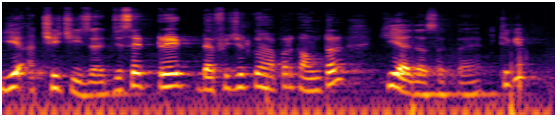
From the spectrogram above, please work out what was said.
ये अच्छी चीज़ है, जिसे ट्रेड डेफिसिट को यहाँ पर काउंटर किया जा सकता है, ठीक है?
